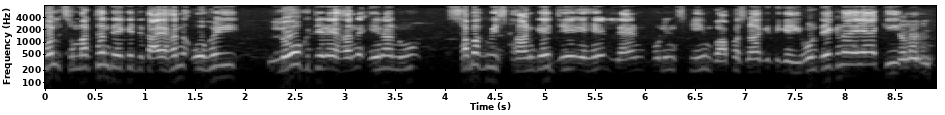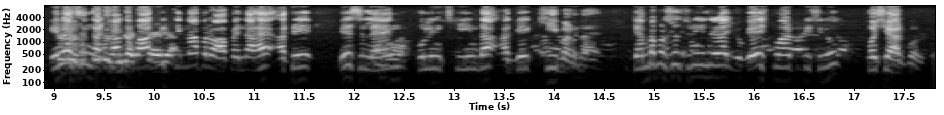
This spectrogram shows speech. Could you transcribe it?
ਫੁੱਲ ਸਮਰਥਨ ਦੇ ਕੇ ਜਿਤਾਏ ਹਨ ਉਹੀ ਲੋਕ ਜਿਹੜੇ ਹਨ ਇਹਨਾਂ ਨੂੰ ਸਬਕ ਵੀ ਸਿਖਾਣਗੇ ਜੇ ਇਹ ਲੈਂਡ ਪੂਲਿੰਗ ਸਕੀਮ ਵਾਪਸ ਨਾ ਕੀਤੀ ਗਈ। ਹੁਣ ਦੇਖਣਾ ਇਹ ਹੈ ਕਿ ਇਹਨਾਂ ਸੰਘਰਸ਼ਾਂ ਤੋਂ ਬਾਅਦ ਕਿੰਨਾ ਪ੍ਰਭਾਵ ਪੈਂਦਾ ਹੈ ਅਤੇ ਇਸ ਲੈਂਡ ਪੂਲਿੰਗ ਸਕੀਮ ਦਾ ਅੱਗੇ ਕੀ ਬਣਦਾ ਹੈ। ਕੈਮਰਾ ਪਰਸਨ ਸੁਨੀਲ ਨਾਲ ਯੋਗੇਸ਼ ਕੁਮਾਰ ਪੀਸੀ ਨੂੰ ਹੁਸ਼ਿਆਰਪੁਰ।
